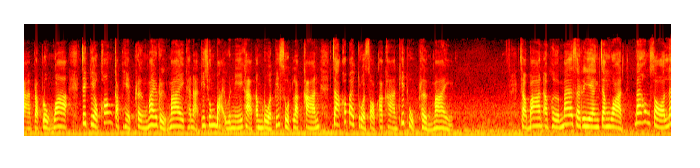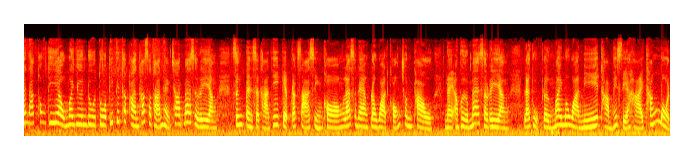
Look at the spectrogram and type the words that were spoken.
การปรับปรุงว่าจะเกี่ยวข้องกับเหตุเพลิงไหม้หรือไม่ขณะที่ช่วงบ่ายวันนี้ค่ะตำรวจพิสูจน์หลักฐานจะเข้าไปตรวจสอบอาคารที่ถูกเพลิงไหม้ ชาวบ้านอำเภอแม่เสรียง จังหวัด แม่ฮ่องสอนและนักท่องเที่ยวมายืนดูตัวพิพิธภัณฑ์ทัศถานแห่งชาติแม่เสรียง ซึ่งเป็นสถานที่เก็บรักษาสิ่งของ และแสดงประวัติของชนเผ่า ในอำเภอแม่เสรียง และถูกเพลิงไหม้เมื่อวานนี้ทำให้เสียหายทั้งหมด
